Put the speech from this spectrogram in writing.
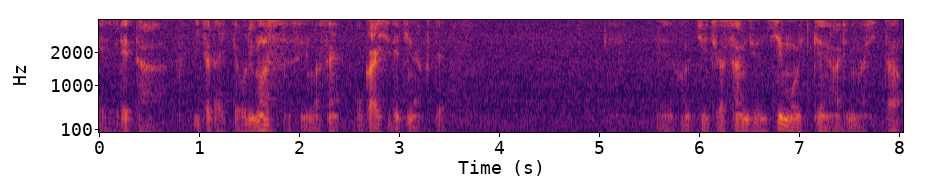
えー、レターいただいております。すいません。お返しできなくて、えー、11月30日もう1件ありました。あ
